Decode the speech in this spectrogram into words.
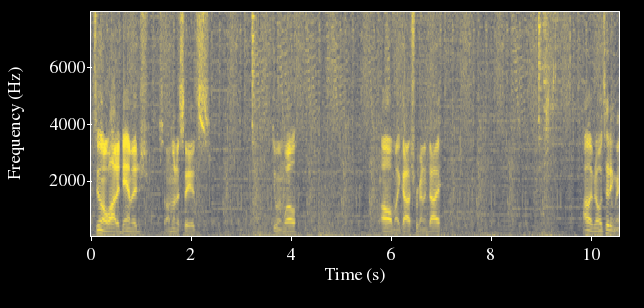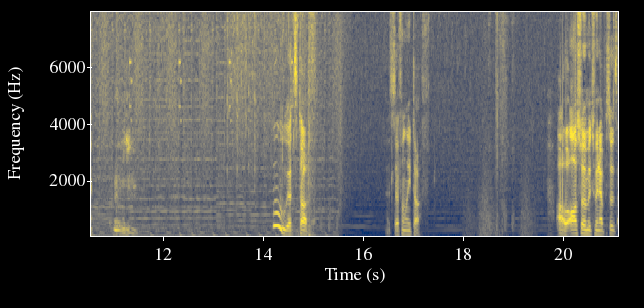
It's doing a lot of damage. So I'm gonna say it's doing well. Oh my gosh, we're gonna die. I don't even know what's hitting me. Ooh, that's tough. That's definitely tough. Oh, also in between episodes,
